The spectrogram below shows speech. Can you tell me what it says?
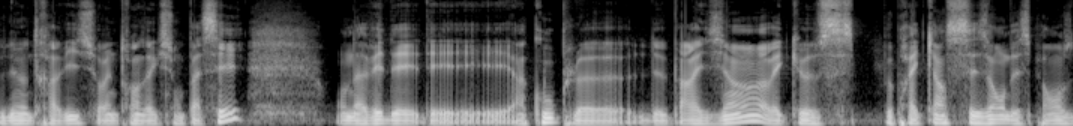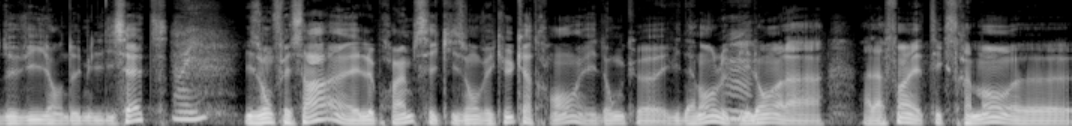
donner notre avis sur une transaction passée. On avait des, des, un couple de Parisiens avec euh, peu près 15-16 ans d'espérance de vie en 2017. Oui. Ils ont fait ça, et le problème c'est qu'ils ont vécu 4 ans, et donc euh, évidemment le Mm. bilan à la, à la fin est extrêmement euh,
